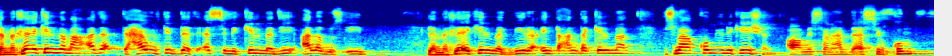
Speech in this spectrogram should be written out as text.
لما تلاقي كلمة معقدة تحاول تبدأ تقسم الكلمة دي على جزئين. لما تلاقي كلمة كبيرة انت عندك كلمة اسمها communication آه مستر أنا هبدأ أقسم com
